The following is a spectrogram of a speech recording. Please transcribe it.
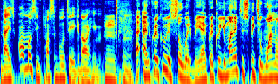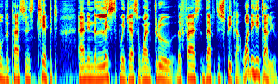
that it's almost impossible to ignore him. Mm. Mm. And Kweku is still with me. And Kweku, you managed to speak to one of the persons tipped, and in the list we just went through, the first deputy speaker. What did he tell you?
